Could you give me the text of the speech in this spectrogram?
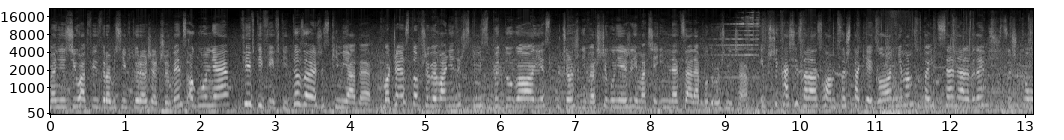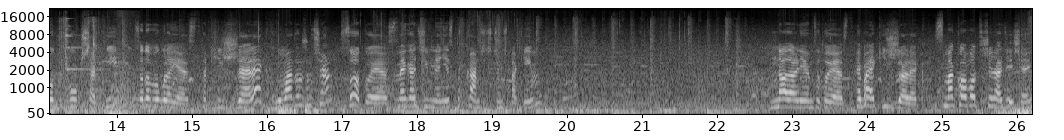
będzie ci łatwiej zrobić niektóre rzeczy. Więc ogólnie 50-50, to zależy z kim jadę. Bo często przebywanie też z kimś zbyt długo jest uciążliwe, szczególnie jeżeli macie inne cele podróżnicze. I przy kasie znalazłam coś takiego, nie mam tutaj ceny, ale wydaje mi się, że coś około dwóch szekli. Co to w ogóle jest? Taki żelek? Guma do rzucia? Co to jest? Mega dziwne, nie spotkałam się z czymś takim. Nadal nie wiem co to jest. Chyba jakiś żelek. Smakowo 3 na 10.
